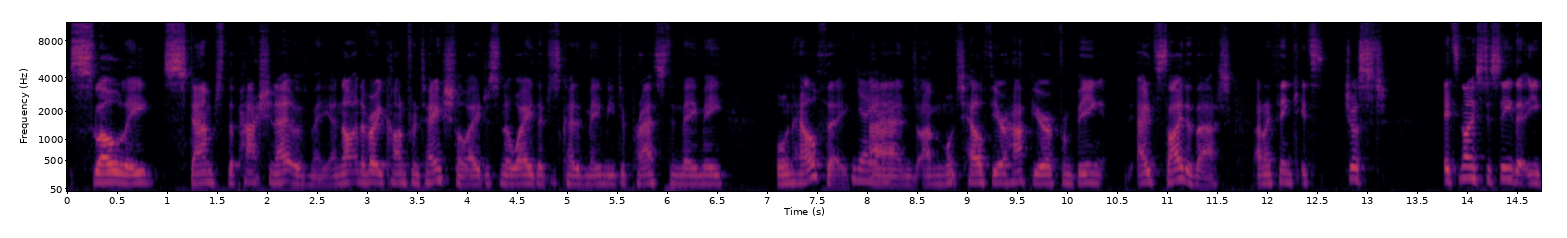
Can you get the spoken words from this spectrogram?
slowly stamped the passion out of me, and not in a very confrontational way, just in a way that just kind of made me depressed and made me unhealthy. Yeah, yeah. And I'm much healthier, happier from being outside of that. And I think it's just it's nice to see that you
